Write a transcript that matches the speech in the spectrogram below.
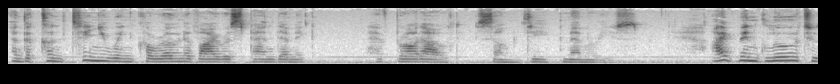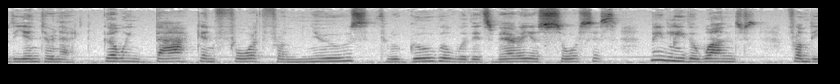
and the continuing coronavirus pandemic, have brought out some deep memories. I've been glued to the internet, going back and forth from news through Google with its various sources, mainly the ones from the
